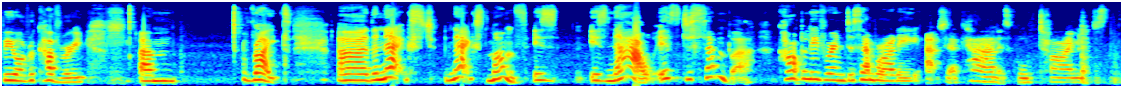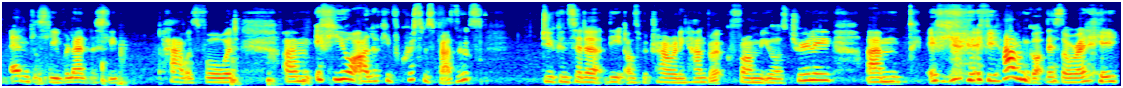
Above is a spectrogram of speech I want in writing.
for your recovery. Um, right. Uh, the next next month is is now. It's December. Can't believe we're in December already. Actually, I can. It's called time, and it just endlessly, relentlessly powers forward. Um, if you are looking for Christmas presents, do consider the Ultimate Trail Running Handbook from yours truly. Um, if you if you haven't got this already,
